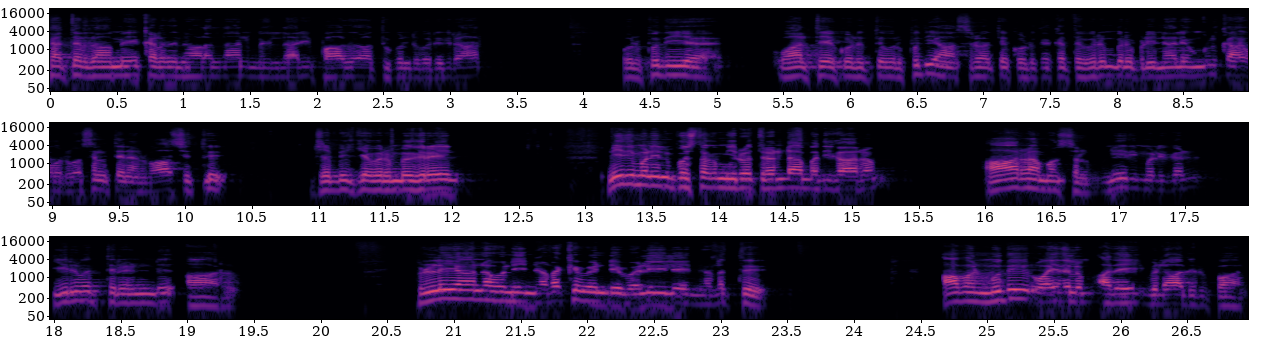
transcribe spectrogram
கத்தர் தாமே கடந்த நாளெல்லாம் நம்ம எல்லாரையும் பாதுகாத்து கொண்டு வருகிறார். ஒரு புதிய வார்த்தையை கொடுத்து ஒரு புதிய ஆசீர்வாதத்தை கொடுக்க கத்த விரும்புகிறபடினாலே உங்களுக்காக ஒரு வசனத்தை நான் வாசித்து ஜெபிக்க விரும்புகிறேன். நீதிமொழியின் புஸ்தகம் இருபத்தி ரெண்டாம் அதிகாரம் ஆறாம் வசனம். நீதிமொழிகள் இருபத்தி ரெண்டு ஆறு. பிள்ளையானவனை நடக்க வேண்டிய வழியிலே நடத்து. அவன் முதிர் வயதிலும் அதை விடாதிருப்பான்.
